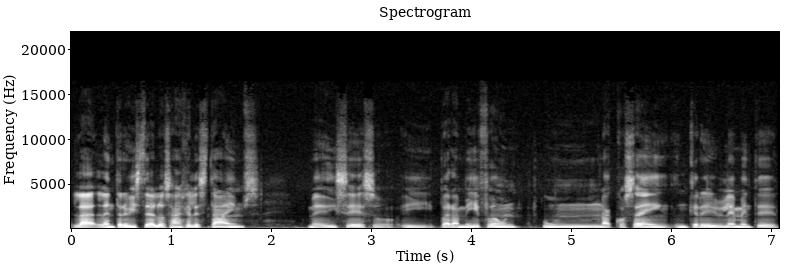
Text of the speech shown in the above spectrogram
la, la entrevista de Los Angeles Times, me dice eso y para mí fue un- una cosa in- increíblemente,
